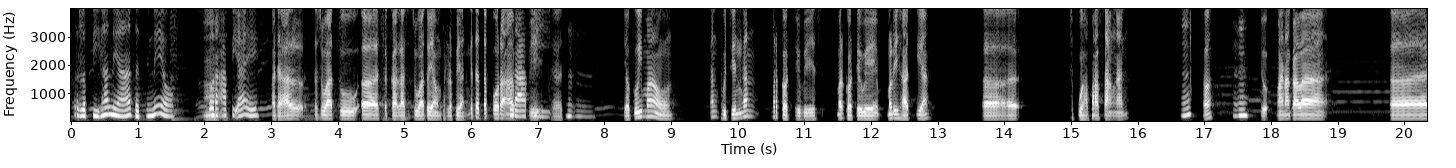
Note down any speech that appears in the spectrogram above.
berlebihan ya jadi ini yo Hmm. ora api ae Padahal sesuatu eh, segala sesuatu yang berlebihan kita tetap ora, ora api. api Jad. Mm-mm. Ya kuwi mau. Kan bucin kan mergo dhewe mergo dhewe melihat ya eh sebuah pasangan. Hmm? Oh, Mm-mm. yuk manakala eh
